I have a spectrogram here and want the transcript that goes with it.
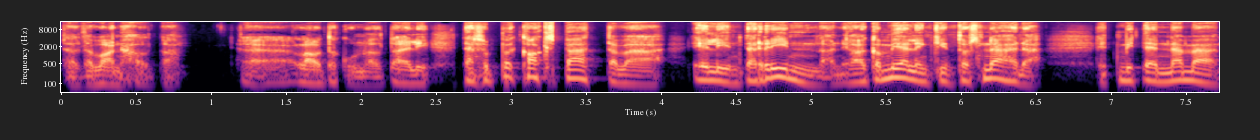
tältä vanhalta lautakunnalta. Eli tässä on kaksi päättävää elintä rinnan ja aika mielenkiintoista nähdä, että miten nämä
